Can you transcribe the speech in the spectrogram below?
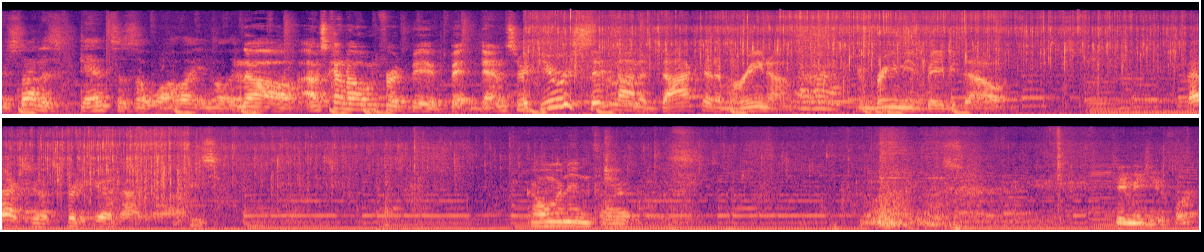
It's not as dense as a walleye, you know. That No, I was kind of hoping for it to be a bit denser. If you were sitting on a dock at a marina uh-huh. and bringing these babies out, That actually looks pretty good, not gonna lie. Going in for it. do you fork?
